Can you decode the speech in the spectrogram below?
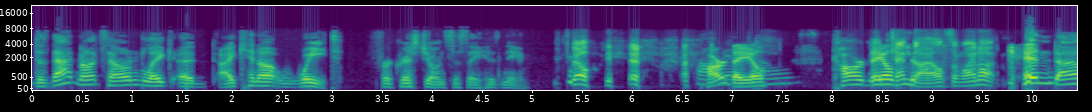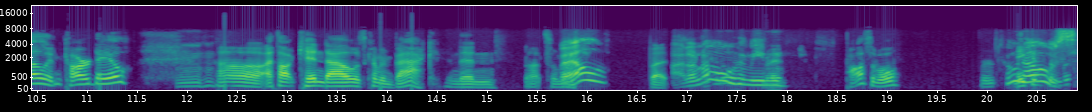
does that not sound like a? I cannot wait for Chris Jones to say his name, No, Cardale. Cardale Ken Dial, so why not? Kendall and Cardale. Mhm. Uh, I thought Kendall was coming back, and then not so much. Well, but I don't know. I mean, possible. Who knows?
